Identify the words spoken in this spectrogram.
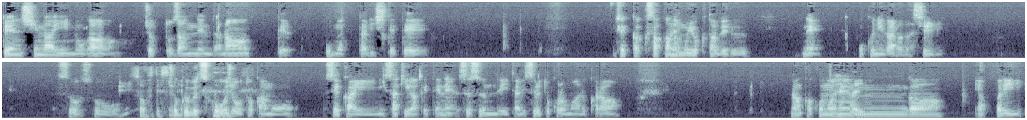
展しないのがちょっと残念だなって思ったりしてて、せっかく魚もよく食べる、ね、お国柄だし、そうそう。そうですね。植物工場とかも世界に先駆けてね、進んでいたりするところもあるから、なんかこの辺が、やっぱり、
